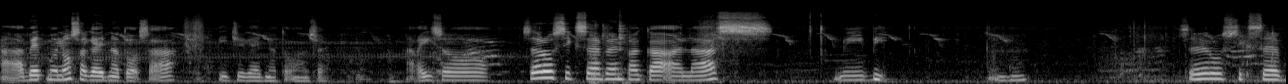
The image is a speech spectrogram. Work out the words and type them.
uh, bet mo no? Sa guide na to sa video guide na to ano siya okay so 067 pagka alas maybe. Mhm 067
